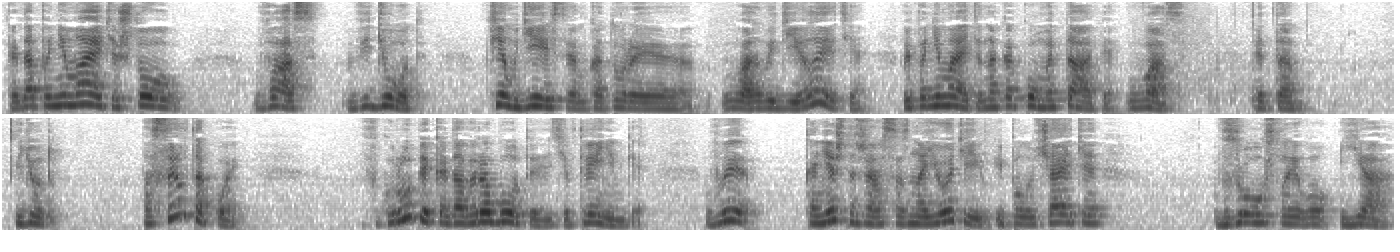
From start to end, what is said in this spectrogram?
когда понимаете, что вас ведет к тем действиям, которые вы делаете, вы понимаете, на каком этапе у вас это идет посыл такой – в группе, когда вы работаете в тренинге, вы, конечно же, осознаете и получаете взрослого «я».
